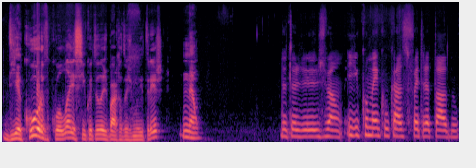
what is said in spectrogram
De acordo com a Lei 52-2003, não. Doutor João, e como é que o caso foi tratado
